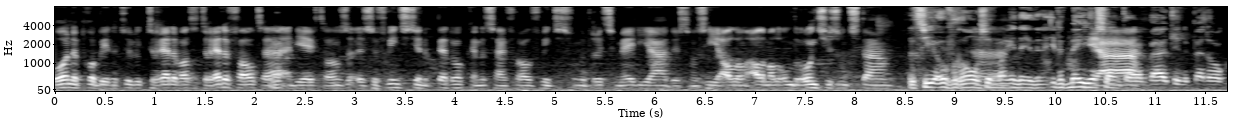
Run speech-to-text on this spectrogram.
Horner probeert natuurlijk te redden wat er te redden valt. Hè? Ja. En die heeft dan zijn vriendjes in de paddock. En dat zijn vooral vriendjes van de Britse media. Dus dan zie je alle, allemaal onderrondjes ontstaan. Dat zie je overal, zeg maar, in, de, in het mediacenter, ja, buiten in de paddock.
